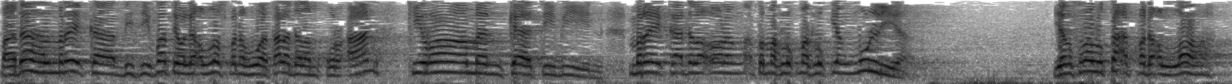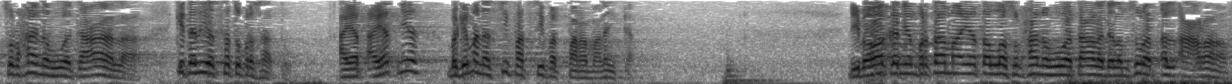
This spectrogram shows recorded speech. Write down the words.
Padahal mereka disifati oleh Allah Subhanahu wa taala dalam Quran kiraman katibin. Mereka adalah orang atau makhluk-makhluk yang mulia yang selalu taat pada Allah Subhanahu wa taala. Kita lihat satu persatu ayat-ayatnya bagaimana sifat-sifat para malaikat. Dibawakan yang pertama ayat Allah Subhanahu wa taala dalam surat Al-A'raf.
